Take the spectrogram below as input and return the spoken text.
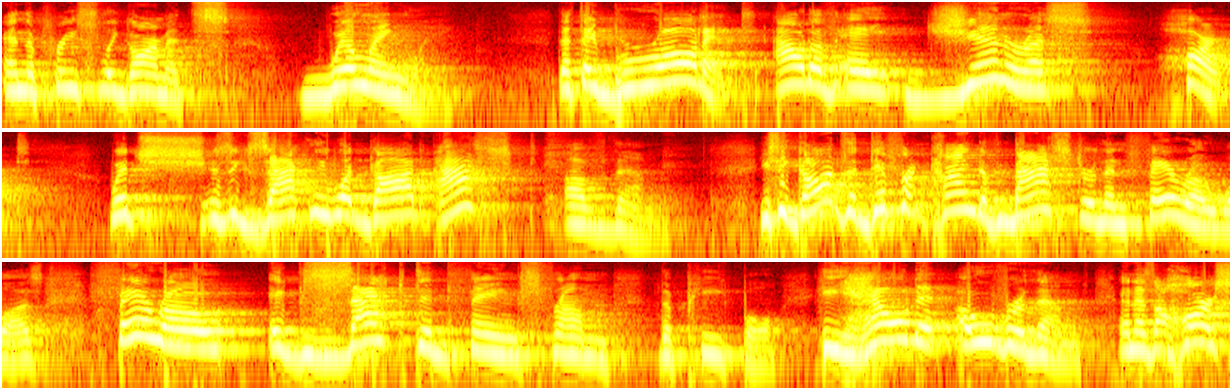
and the priestly garments willingly. That they brought it out of a generous heart, which is exactly what God asked of them. You see, God's a different kind of master than Pharaoh was. Pharaoh exacted things from the people, he held it over them. And as a harsh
